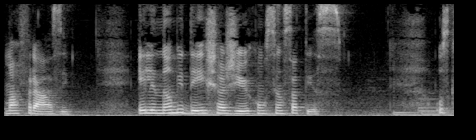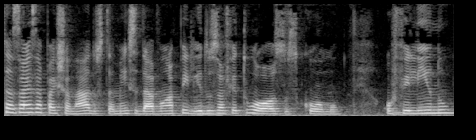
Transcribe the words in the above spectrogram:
Uma frase: Ele não me deixa agir com sensatez. Os casais apaixonados também se davam apelidos afetuosos como o felino,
